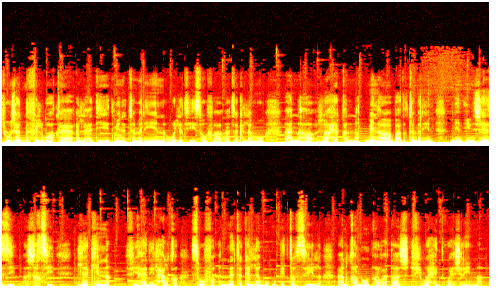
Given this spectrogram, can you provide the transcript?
توجد في الواقع العديد من التمارين والتي سوف أتكلم عنها لاحقا. منها بعض التمارين من إنجازي الشخصي لكن في هذه الحلقة سوف نتكلم بالتفصيل عن قانون 14 في 21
